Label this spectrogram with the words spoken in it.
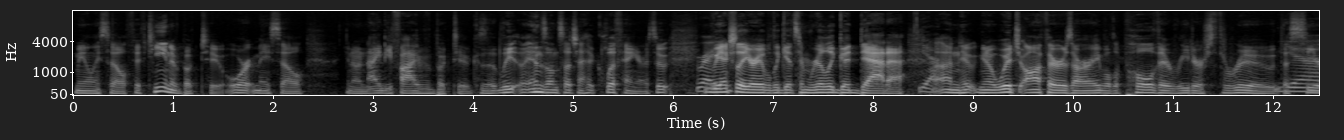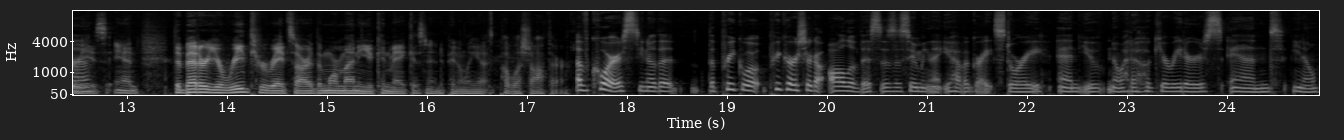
may only sell 15 of book two, or it may sell you know 95 of book two because it le- ends on such a cliffhanger so we actually are able to get some really good data Yeah. on who, you know which authors are able to pull their readers through the Yeah. series and the better your read through rates are the more money you can make as an independently uh, published author Of course, you know the the prequel precursor to all of this is assuming that you have a great story and you know how to hook your readers and you know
